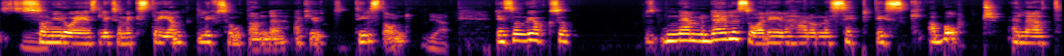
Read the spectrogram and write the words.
Som ju då är liksom extremt livshotande akut tillstånd. Ja. Det som vi också nämnde eller så, det är det här med septisk abort. Eller att,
